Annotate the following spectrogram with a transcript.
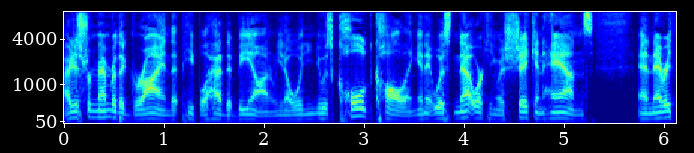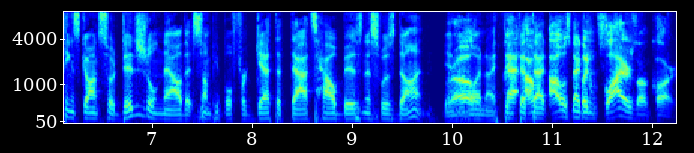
i just remember the grind that people had to be on you know when it was cold calling and it was networking it was shaking hands and everything's gone so digital now that some people forget that that's how business was done you Bro, know and i think that I'm- that, I was that, putting flyers on cars.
